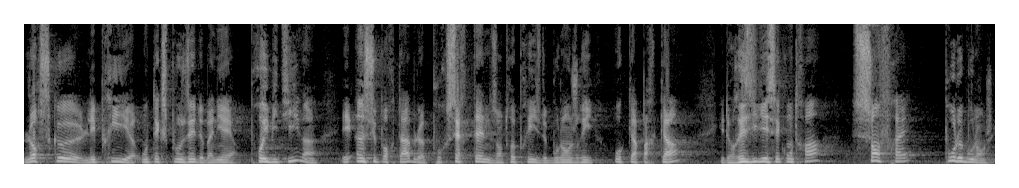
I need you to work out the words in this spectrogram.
lorsque les prix ont explosé de manière prohibitive et insupportable pour certaines entreprises de boulangerie au cas par cas, et de résilier ces contrats sans frais pour le boulanger.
